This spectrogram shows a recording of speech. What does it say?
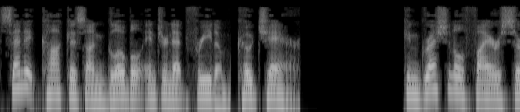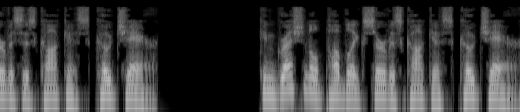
Senate Caucus on Global Internet Freedom co-chair Congressional Fire Services Caucus co-chair Congressional Public Service Caucus co-chair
